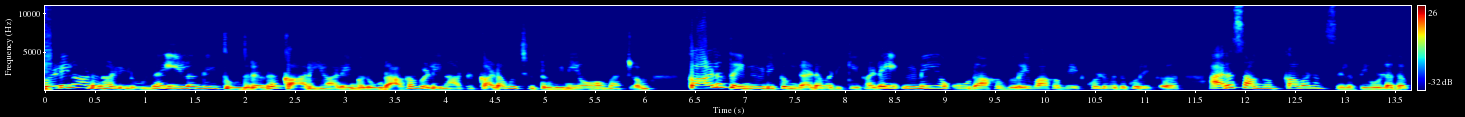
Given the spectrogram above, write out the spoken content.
வெளிநாடுகளில் உள்ள இலங்கை தூதரக காரியாலயங்களூடாக வெளிநாட்டு கடவுச்சீட்டு விநியோகம் மற்றும் காலத்தை நீடிக்கும் நடவடிக்கைகளை இணைய ஊடாக விரைவாக மேற்கொள்வது குறித்து அரசாங்கம் கவனம் செலுத்தியுள்ளது.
